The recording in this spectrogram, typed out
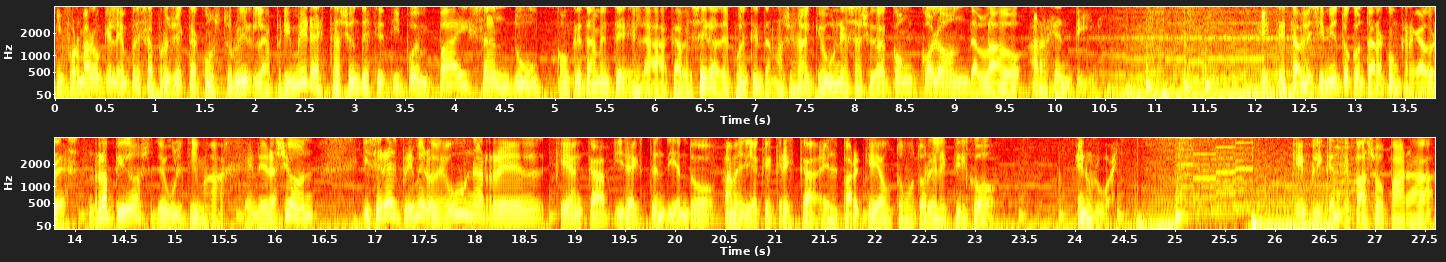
Informaron que la empresa proyecta construir la primera estación de este tipo en Paysandú, concretamente en la cabecera del puente internacional que une esa ciudad con Colón del lado argentino. Este establecimiento contará con cargadores rápidos de última generación y será el primero de una red que ANCAP irá extendiendo a medida que crezca el parque automotor eléctrico en Uruguay. ¿Qué implica este paso para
